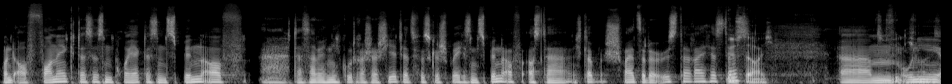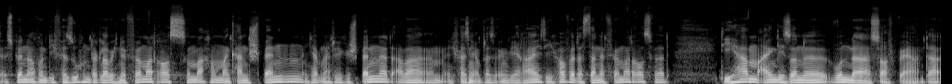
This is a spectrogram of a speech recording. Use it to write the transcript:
Und auch Phonic, das ist ein Projekt, das ist ein Spin-off, ah, das habe ich nicht gut recherchiert jetzt fürs Gespräch, ist ein Spin-off aus der, ich glaube, Schweiz oder Österreich ist das. Österreich. Ähm, Uni, Spin-off und die versuchen da, glaube ich, eine Firma draus zu machen. Man kann spenden. Ich habe natürlich gespendet, aber ähm, ich weiß nicht, ob das irgendwie reicht. Ich hoffe, dass da eine Firma draus wird. Die haben eigentlich so eine Wundersoftware. Da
